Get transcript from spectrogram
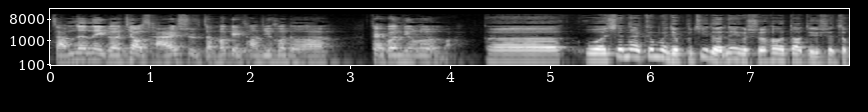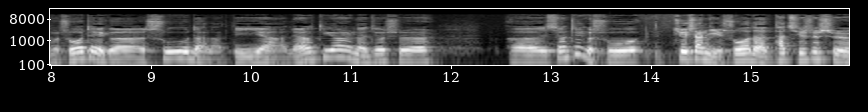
咱们的那个教材是怎么给唐吉诃德盖棺定论吧？呃，我现在根本就不记得那个时候到底是怎么说这个书的了。第一啊，然后第二呢，就是，呃，像这个书，就像你说的，他其实是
